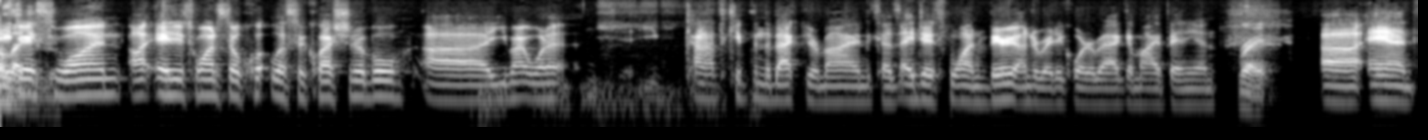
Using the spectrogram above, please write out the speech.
AJ. Swann, uh, AJ Swann still qu- listed questionable. Uh, you might want to, you kind of have to keep in the back of your mind because AJ Swann, very underrated quarterback in my opinion. Right. Uh, and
